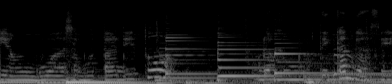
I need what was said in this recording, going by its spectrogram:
yang gue sebut tadi tuh udah membuktikan gak sih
